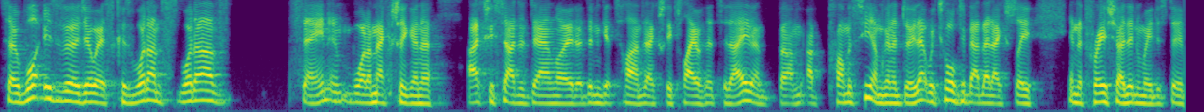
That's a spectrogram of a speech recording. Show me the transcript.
So what is Verge OS? Because what I'm what I've seen and what I'm actually going to I actually started to download. It. I didn't get time to actually play with it today, but I'm, i promise you, I'm going to do that. We talked about that actually in the pre-show, didn't we? Just a,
